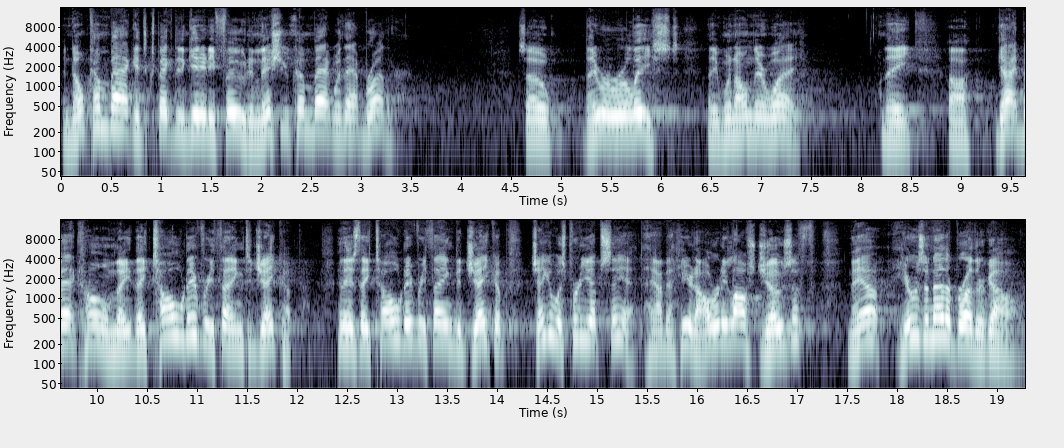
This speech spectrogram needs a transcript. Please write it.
And don't come back expecting to get any food unless you come back with that brother. So they were released. They went on their way. They uh, got back home. They, they told everything to Jacob. And as they told everything to Jacob, Jacob was pretty upset. He had already lost Joseph. Now, here was another brother gone.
